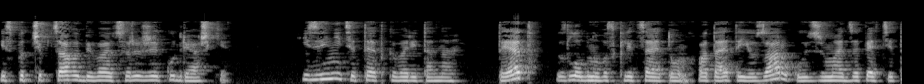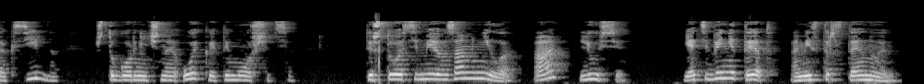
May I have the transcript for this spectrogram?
Из-под чепца выбиваются рыжие кудряшки. «Извините, Тед», — говорит она. «Тед?» — злобно восклицает он, хватает ее за руку и сжимает запястье так сильно, что горничная ойкает и морщится. «Ты что о себе возомнила, а, Люси? Я тебе не Тед, а мистер Стэнуин.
